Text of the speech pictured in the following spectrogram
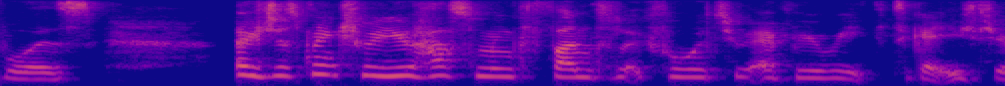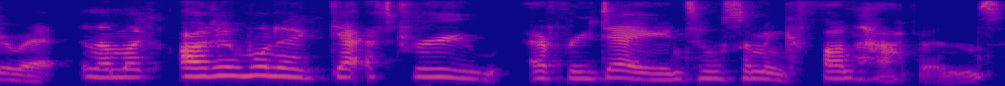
was, oh, just make sure you have something fun to look forward to every week to get you through it. And I'm like, I don't want to get through every day until something fun happens.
